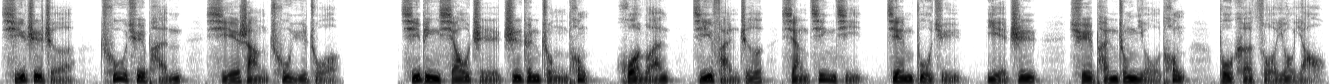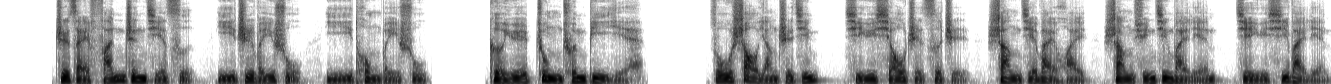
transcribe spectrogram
其肢者出缺盆，斜上出于啄。其病小指肢根肿痛，或挛，即反折，向筋急，肩不举，腋肢缺盆中扭痛，不可左右摇。志在凡针节刺，以之为数，以痛为枢，各曰仲春必也。足少阳之筋，起于小指次指，上结外踝，上循颈外连，结于膝外连。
